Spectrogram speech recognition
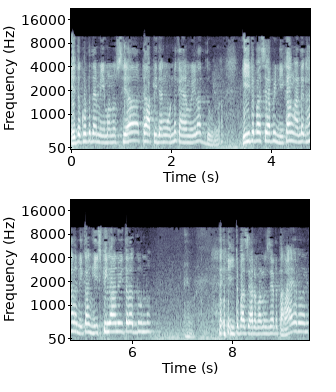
එතකොට දැන් මේ මිනිස්සයාට අපි දැන් ඔන්න කෑම වේලක් දුන්නා. ඊට පස්සේ අපි නිකන් අඬ ගහලා නිකන් හිස් පිඟාන විතරක් දුන්නා. ඊට පස්සේ අර මිනිහයාට තරහ යනවනේ.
